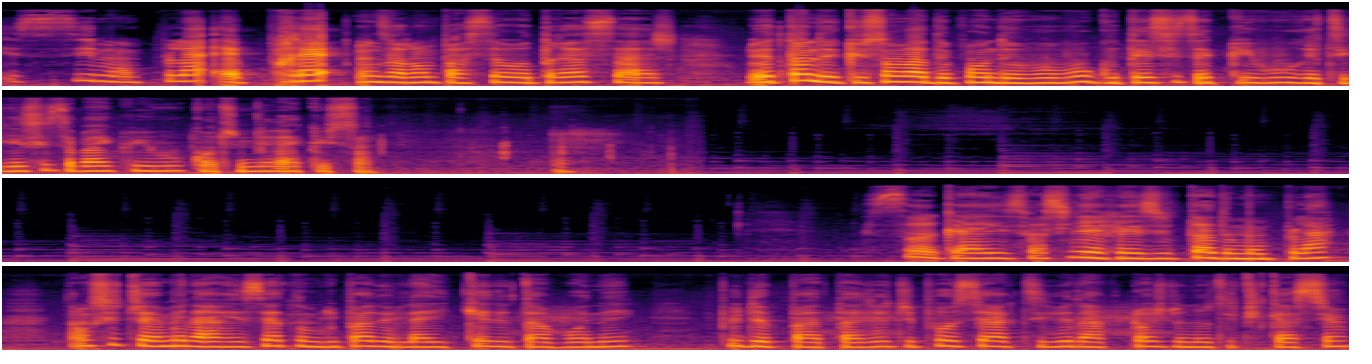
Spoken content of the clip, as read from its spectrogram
Ici, mon plat est prêt. Nous allons passer au dressage. Le temps de cuisson va dépendre de vous. Vous goûtez si c'est cuit, vous retirez. Si c'est pas cuit, vous continuez la cuisson. So guys, voici les résultats de mon plat. Donc si tu as aimé la recette, n'oublie pas de liker, de t'abonner, puis de partager. Tu peux aussi activer la cloche de notification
